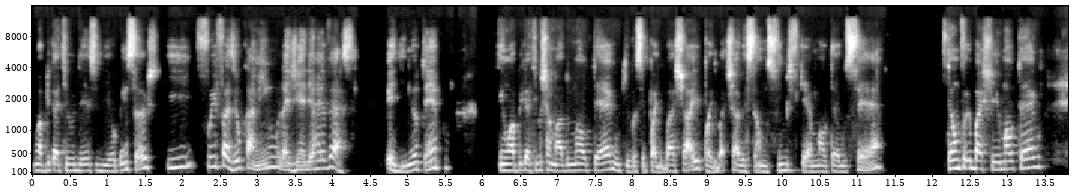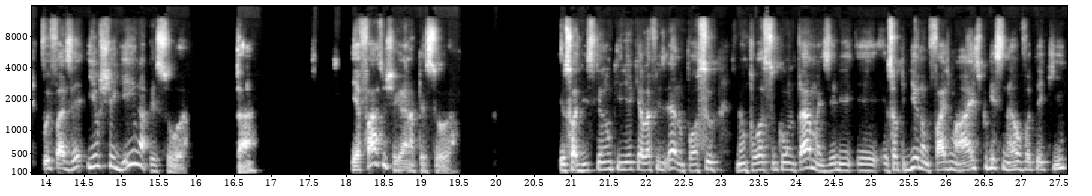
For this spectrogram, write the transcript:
num aplicativo desse de open source e fui fazer o caminho da engenharia reversa. Perdi meu tempo, tem um aplicativo chamado Maltego, que você pode baixar e pode baixar a versão simples, que é Maltego CE. Então, eu baixei o Maltego, fui fazer e eu cheguei na pessoa, tá? E é fácil chegar na pessoa. Eu só disse que eu não queria que ela fizesse. É, não posso, não posso contar, mas ele, eh, eu só pedia não faz mais, porque senão eu vou ter que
